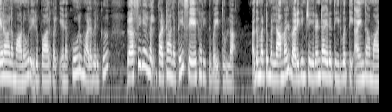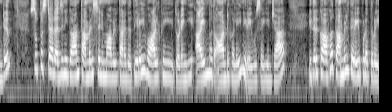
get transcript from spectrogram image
ஏராளமானோர் இருப்பார்கள் என கூறும் அளவிற்கு ரசிகர்கள் பட்டாளத்தை சேகரித்து வைத்துள்ளார். அது மட்டுமல்லாமல் வருகின்ற இரண்டாயிரத்தி இருபத்தி ஐந்தாம் ஆண்டு சூப்பர் ஸ்டார் ரஜினிகாந்த் தமிழ் சினிமாவில் தனது திரை வாழ்க்கையை தொடங்கி ஐம்பது ஆண்டுகளை நிறைவு செய்கின்றார். இதற்காக தமிழ் திரைப்படத்துறை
